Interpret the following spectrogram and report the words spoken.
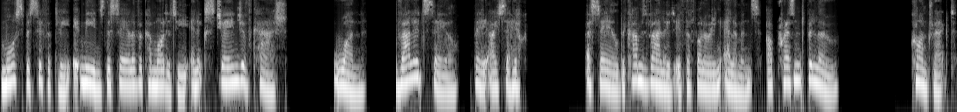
More specifically it means the sale of a commodity in exchange of cash. 1. Valid sale, bay'i sahih. A sale becomes valid if the following elements are present below. Contract,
